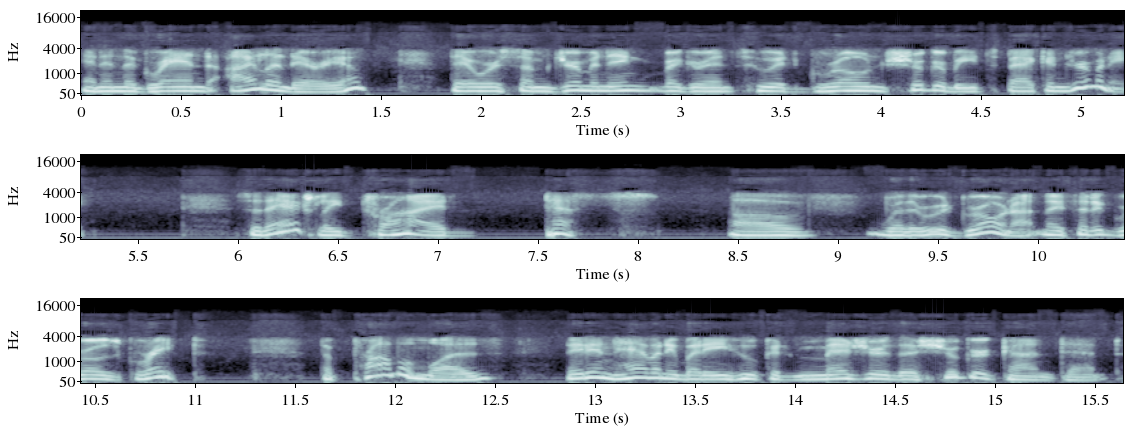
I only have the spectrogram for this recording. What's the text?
And in the Grand Island area, there were some German immigrants who had grown sugar beets back in Germany. So they actually tried tests of whether it would grow or not, and they said it grows great. The problem was they didn't have anybody who could measure the sugar content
